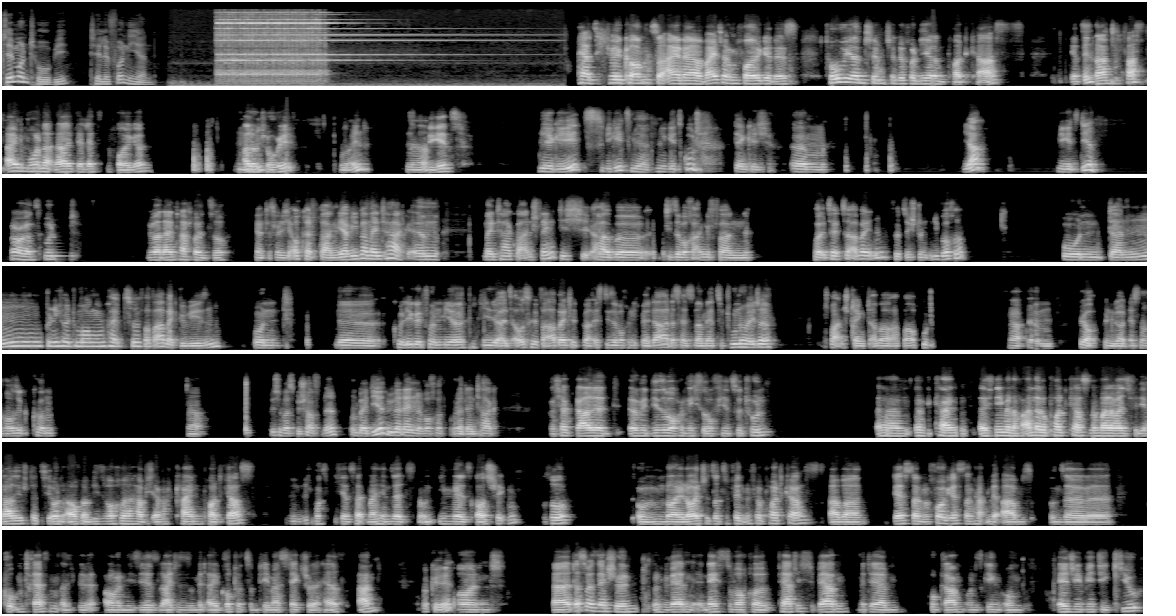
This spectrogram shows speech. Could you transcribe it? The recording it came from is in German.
Tim und Tobi telefonieren. Herzlich willkommen zu einer weiteren Folge des Tobi und Tim telefonieren Podcasts. Jetzt nach fast einem Monat nach der letzten Folge. Hallo Mhm. Tobi, Moin. Na, wie geht's? mir geht's. Wie geht's mir? Mir geht's gut, denke ich. Ähm, ja. Wie geht's dir? Ja, ganz gut. Wie war dein Tag heute so? Ja, das wollte ich auch gerade fragen. Ja, wie war mein Tag? Ähm, mein Tag war anstrengend. Ich habe diese Woche angefangen, Vollzeit zu arbeiten, 40 Stunden die Woche. Und dann bin ich heute Morgen um halb zwölf auf Arbeit gewesen. Und eine Kollegin von mir, die als Aushilfe arbeitet, war, ist diese Woche nicht mehr da. Das heißt, es war mehr zu tun heute. Es war anstrengend, aber war auch gut. Ja, Ähm, ja, bin gerade erst nach Hause gekommen. ja. Bisschen was geschafft, ne? Und bei dir, wie war deine Woche oder dein Tag? Ich habe gerade irgendwie diese Woche nicht so viel zu tun. Ähm, irgendwie kein, ich nehme ja noch andere Podcasts normalerweise für die Radiostation auf, aber diese Woche habe ich einfach keinen Podcast. Mhm. Ich muss mich jetzt halt mal hinsetzen und E-Mails rausschicken, so, um neue Leute so zu finden für Podcasts. Aber gestern und vorgestern hatten wir abends unsere Gruppentreffen. Also ich bin organisiert, leite so mit einer Gruppe zum Thema Sexual Health an. Okay. Und äh, das war sehr schön. Und wir werden nächste Woche fertig werden mit dem Programm. Und es ging um LGBTQ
